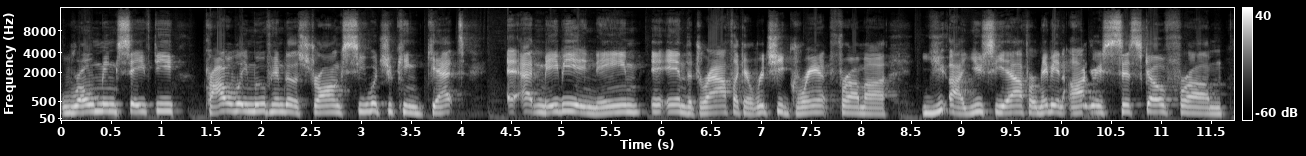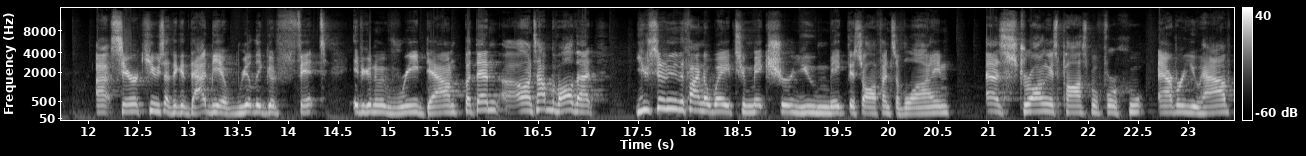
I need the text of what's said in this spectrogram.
roaming safety, probably move him to the strong, see what you can get at maybe a name in the draft, like a Richie Grant from uh, U- uh, UCF, or maybe an Andre Cisco from uh, Syracuse. I think that that'd be a really good fit if you're going to Reid down. But then uh, on top of all that, you still need to find a way to make sure you make this offensive line as strong as possible for whoever you have.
